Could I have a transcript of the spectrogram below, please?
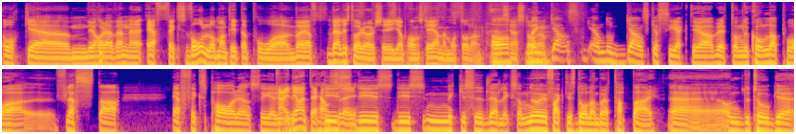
Och eh, vi har även eh, FX-vol om man tittar på, vi har haft väldigt stora rörelser i japanska yenen mot dollarn eh, Ja, senaste dagarna. men gans, ändå ganska segt i övrigt. Om du kollar på eh, flesta FX-paren så är det Nej, ju- det har inte hänt det är ju, det är ju, det är ju mycket sidled liksom. Nu har ju faktiskt dollarn börjat tappa här. Eh, om du tog eh,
